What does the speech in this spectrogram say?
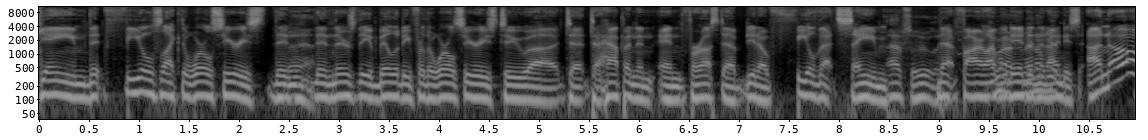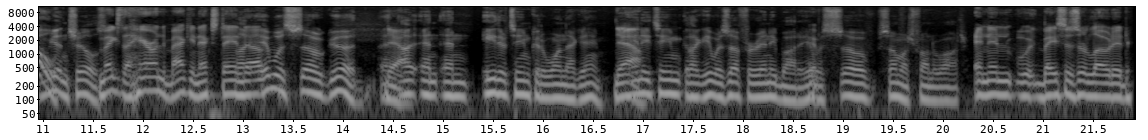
game that feels like the World Series, then Man. then there's the ability for the World Series to uh, to to happen, and, and for us to you know feel that same Absolutely. that fire like we did man, in the nineties. I know. I'm getting chills. Makes the hair on the back of your neck stand Like, up. it was so good. And Yeah. I, and and either team could have won that game. Yeah. Any team, like it was up for anybody. It was so so much fun to watch. and then bases are loaded.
